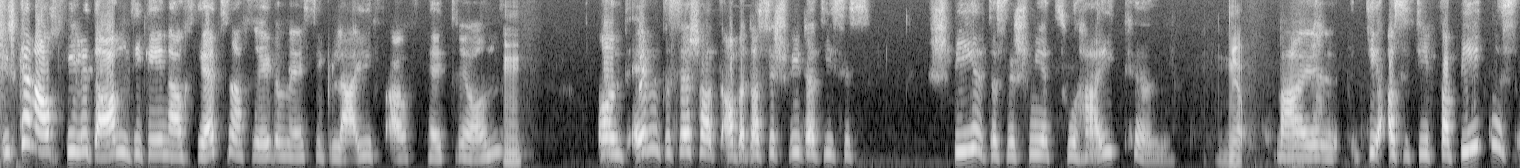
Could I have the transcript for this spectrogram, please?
ich auch viele Damen, die gehen auch jetzt noch regelmäßig live auf Patreon. Mhm. Und eben, das ist halt, aber das ist wieder dieses Spiel, das ist mir zu heikel. Ja. Weil die, also die verbieten es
